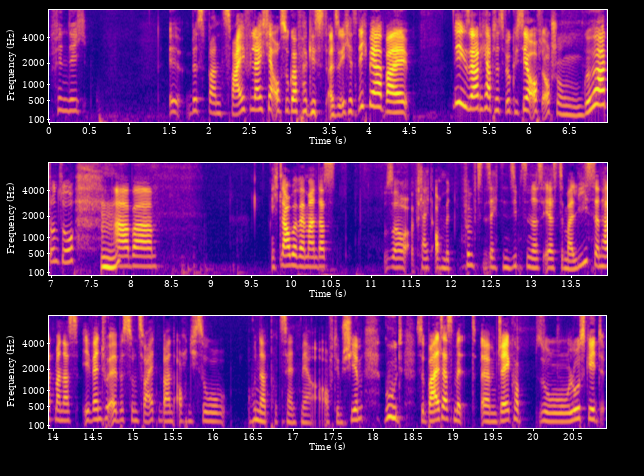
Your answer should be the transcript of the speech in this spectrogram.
finde ich, äh, bis Band 2 vielleicht ja auch sogar vergisst. Also ich jetzt nicht mehr, weil, wie gesagt, ich habe es jetzt wirklich sehr oft auch schon gehört und so. Aber ich glaube, wenn man das so vielleicht auch mit 15, 16, 17 das erste Mal liest, dann hat man das eventuell bis zum zweiten Band auch nicht so 100% mehr auf dem Schirm. Gut, sobald das mit ähm, Jacob so losgeht,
